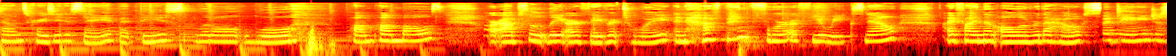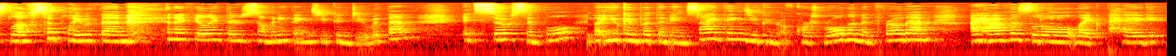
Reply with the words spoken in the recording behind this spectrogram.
Sounds crazy to say, but these little wool pom-pom balls are absolutely our favorite toy and have been for a few weeks now. I find them all over the house. But Danny just loves to play with them and I feel like there's so many things you can do with them. It's so simple, but you can put them inside things. You can of course roll them and throw them. I have this little like peg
